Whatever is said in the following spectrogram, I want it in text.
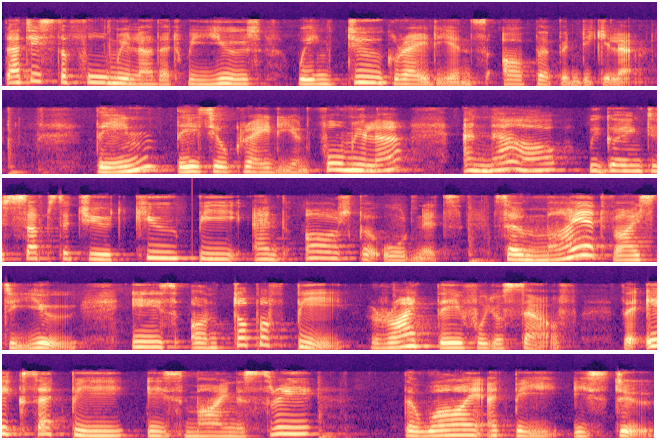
That is the formula that we use when two gradients are perpendicular. Then there's your gradient formula and now we're going to substitute Q, P and R's coordinates. So my advice to you is on top of P, right there for yourself. The X at P is minus 3, the Y at P is 2.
